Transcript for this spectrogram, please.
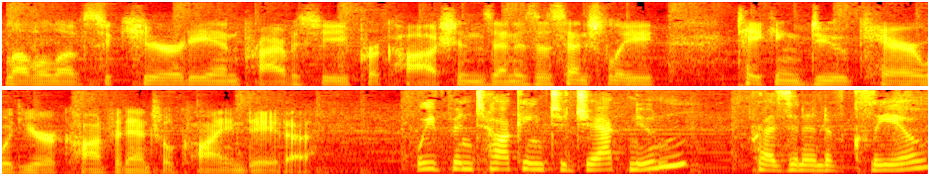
level of security and privacy precautions and is essentially taking due care with your confidential client data. We've been talking to Jack Newton president of Clio.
